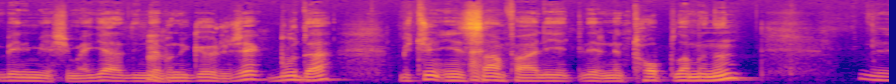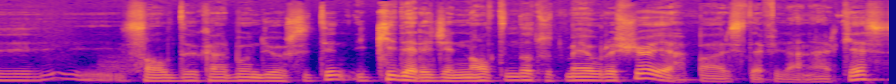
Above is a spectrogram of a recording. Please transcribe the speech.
benim yaşıma geldiğinde Hı. bunu görecek. Bu da bütün insan evet. faaliyetlerinin toplamının e, saldığı karbondioksitin iki derecenin altında tutmaya uğraşıyor ya Paris'te filan herkes.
